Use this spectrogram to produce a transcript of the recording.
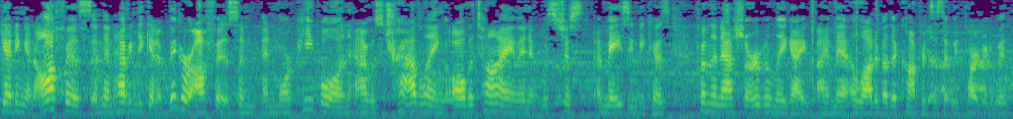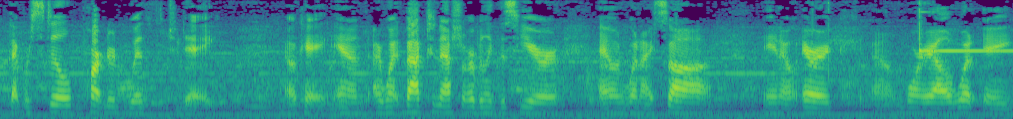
getting an office and then having to get a bigger office and, and more people, and I was traveling all the time, and it was just amazing because from the National Urban League, I, I met a lot of other conferences that we partnered with that we're still partnered with today. Okay, and I went back to National Urban League this year, and when I saw, you know, Eric um, Morial, what a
